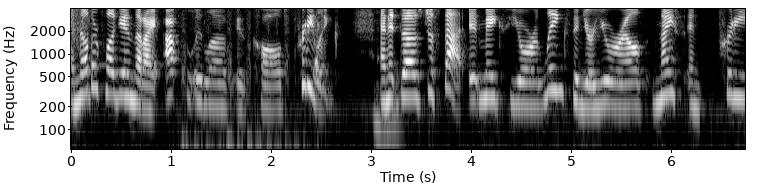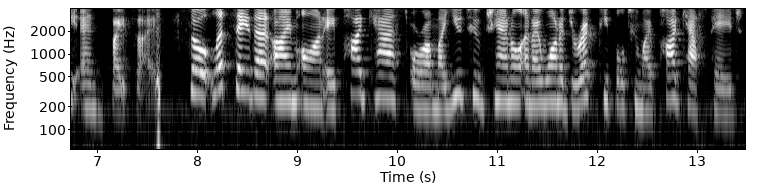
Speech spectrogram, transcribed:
Another plugin that I absolutely love is called Pretty Links. And it mm-hmm. does just that. It makes your links and your URLs nice and pretty and bite-sized. So let's say that I'm on a podcast or on my YouTube channel and I want to direct people to my podcast page.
